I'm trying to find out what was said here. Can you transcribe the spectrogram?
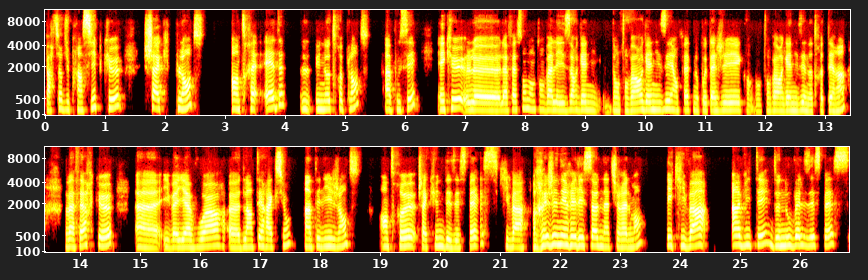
partir du principe que chaque plante entre aide une autre plante à pousser et que le, la façon dont on va les organiser, dont on va organiser en fait nos potagers, dont on va organiser notre terrain, va faire que euh, il va y avoir euh, de l'interaction intelligente entre chacune des espèces qui va régénérer les sols naturellement et qui va inviter de nouvelles espèces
